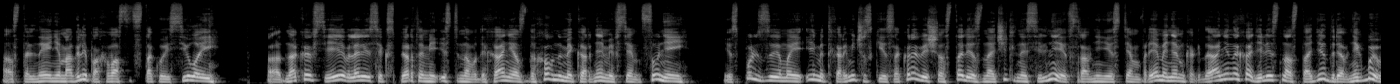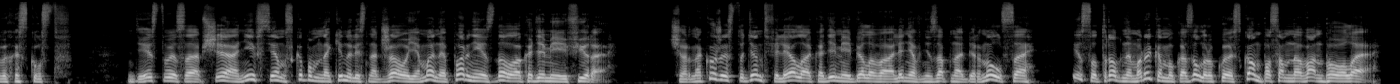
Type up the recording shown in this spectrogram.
Остальные не могли похвастаться такой силой, Однако все являлись экспертами истинного дыхания с духовными корнями всем семь. Используемые ими дхармические сокровища стали значительно сильнее в сравнении с тем временем, когда они находились на стадии древних боевых искусств. Действуя сообща, они всем скопом накинулись на Джао Ямен и парня из Дао Академии Эфира. Чернокожий студент филиала Академии Белого Оленя внезапно обернулся и с утробным рыком указал рукой с компасом на Ван Буэлэ.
